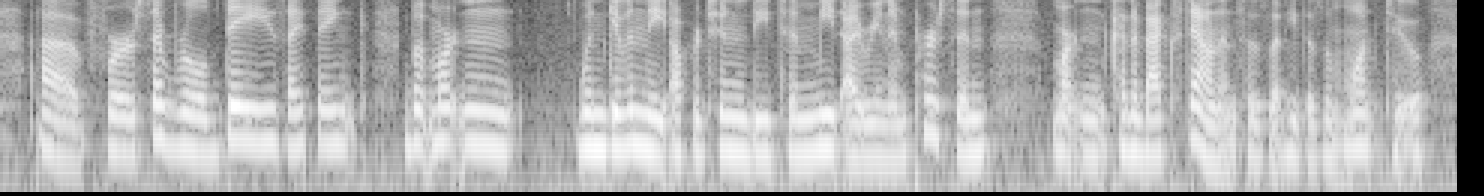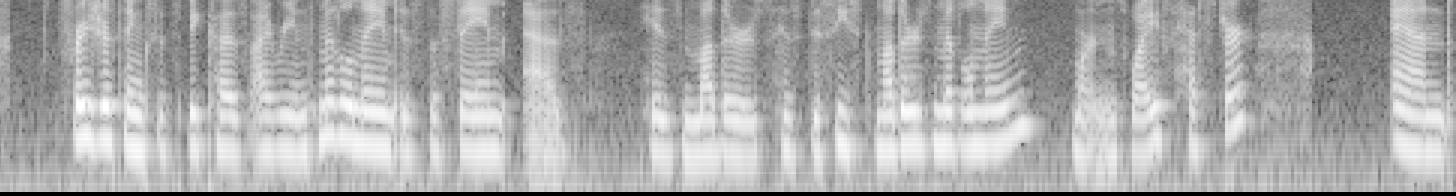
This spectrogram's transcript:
uh, for several days, I think. But Martin, when given the opportunity to meet Irene in person, Martin kind of backs down and says that he doesn't want to. Frasier thinks it's because Irene's middle name is the same as his mother's, his deceased mother's middle name, Martin's wife, Hester. And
